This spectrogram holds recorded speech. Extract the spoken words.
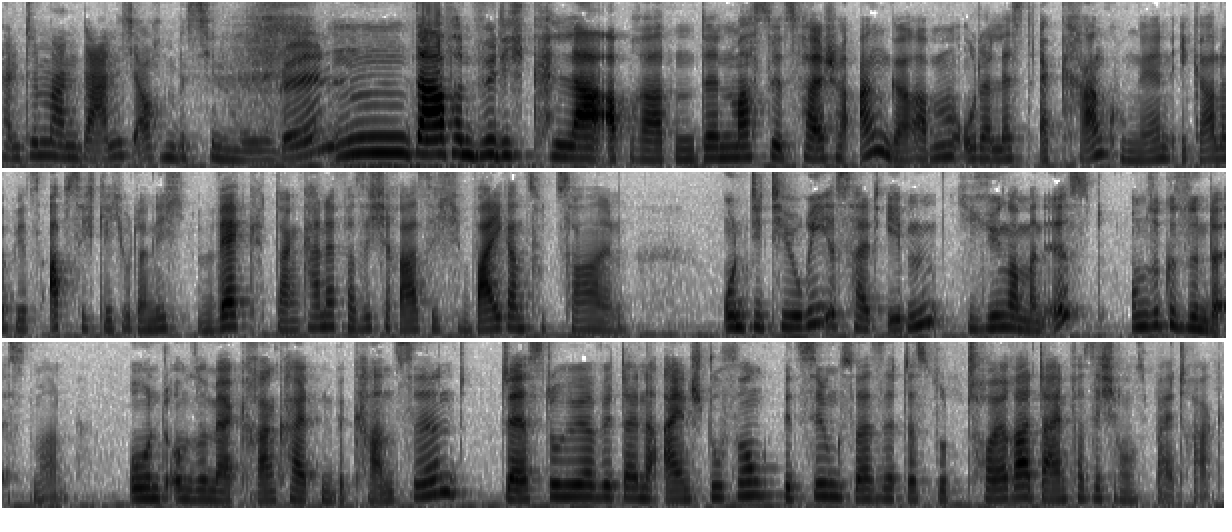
Könnte man da nicht auch ein bisschen mogeln? Mm, davon würde ich klar abraten, denn machst du jetzt falsche Angaben oder lässt Erkrankungen, egal ob jetzt absichtlich oder nicht, weg, dann kann der Versicherer sich weigern zu zahlen. Und die Theorie ist halt eben, je jünger man ist, umso gesünder ist man. Und umso mehr Krankheiten bekannt sind, desto höher wird deine Einstufung bzw. desto teurer dein Versicherungsbeitrag.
